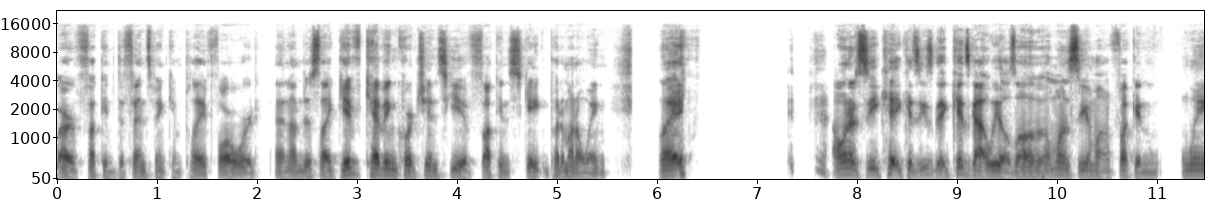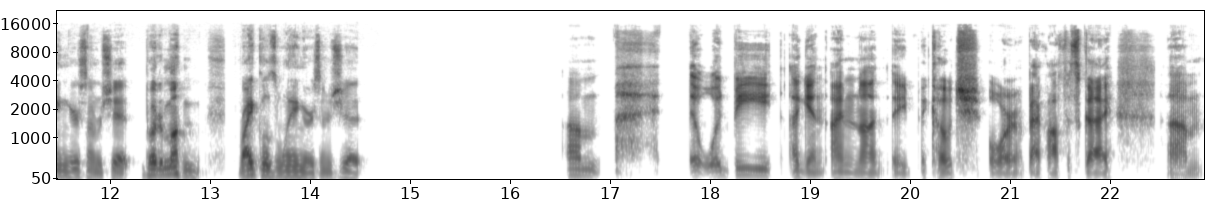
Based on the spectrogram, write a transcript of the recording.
our fucking defensemen can play forward. And I'm just like, give Kevin Korchinski a fucking skate and put him on a wing. Like I want to see kid because he's the kid's got wheels. I'll, I want to see him on a fucking wing or some shit. Put him on Reichel's wing or some shit. Um, it would be again. I'm not a, a coach or a back office guy. Um,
